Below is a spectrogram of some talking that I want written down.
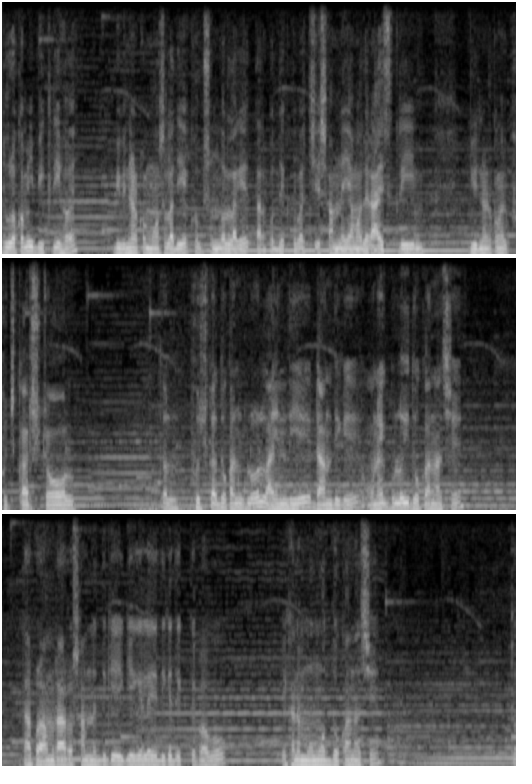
দু রকমই বিক্রি হয়। বিভিন্ন রকম মশলা দিয়ে খুব সুন্দর লাগে। তারপর দেখতে পাচ্ছি সামনেই আমাদের আইসক্রিম বিভিন্ন রকমের ফুচকার স্টল। তো ফুচকার দোকানগুলো লাইন দিয়ে ডান দিকে অনেকগুলোই দোকান আছে। তারপর আমরা আরও সামনের দিকে এগিয়ে গেলে এদিকে দেখতে পাবো এখানে মোমোর দোকান আছে। তো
